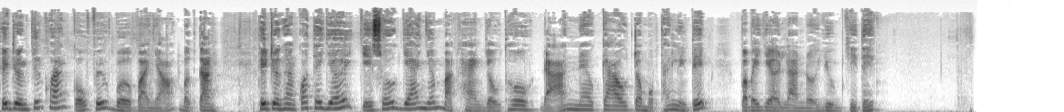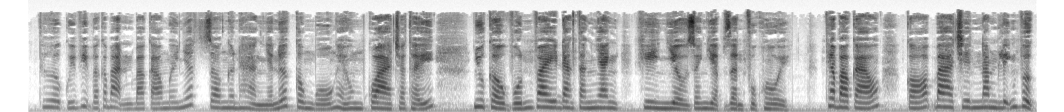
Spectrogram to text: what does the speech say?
Thị trường chứng khoán cổ phiếu vừa và nhỏ bật tăng. Thị trường hàng hóa thế giới, chỉ số giá nhóm mặt hàng dầu thô đã neo cao trong một tháng liên tiếp và bây giờ là nội dung chi tiết. Thưa quý vị và các bạn, báo cáo mới nhất do Ngân hàng Nhà nước công bố ngày hôm qua cho thấy nhu cầu vốn vay đang tăng nhanh khi nhiều doanh nghiệp dần phục hồi. Theo báo cáo, có 3 trên 5 lĩnh vực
